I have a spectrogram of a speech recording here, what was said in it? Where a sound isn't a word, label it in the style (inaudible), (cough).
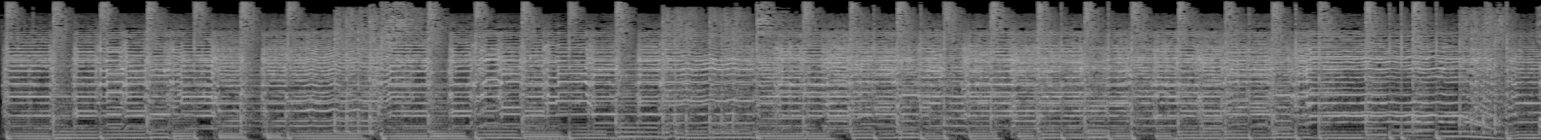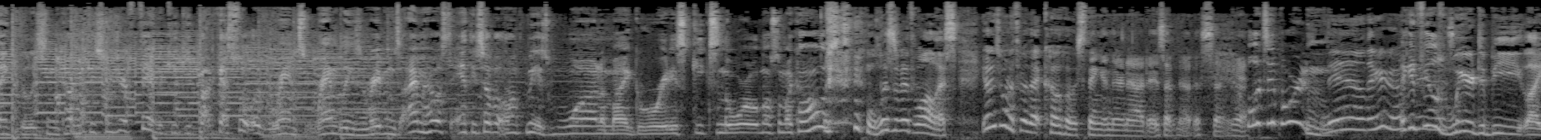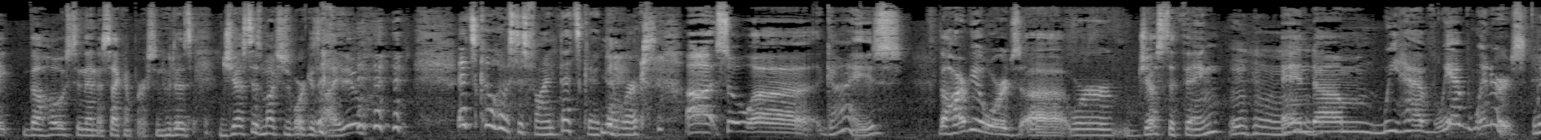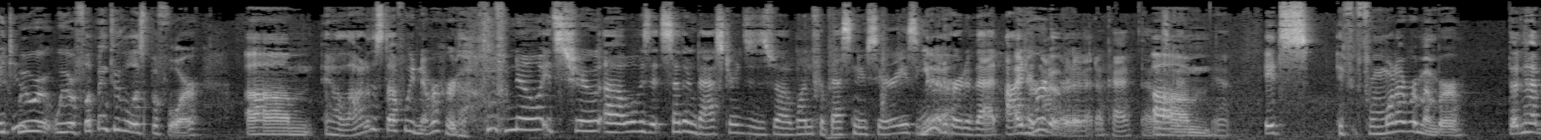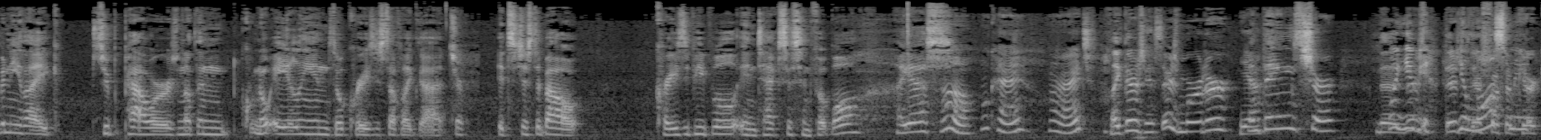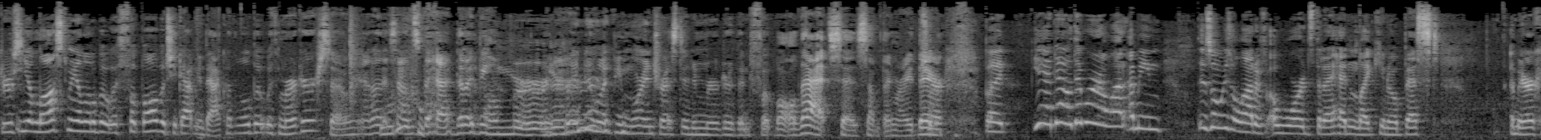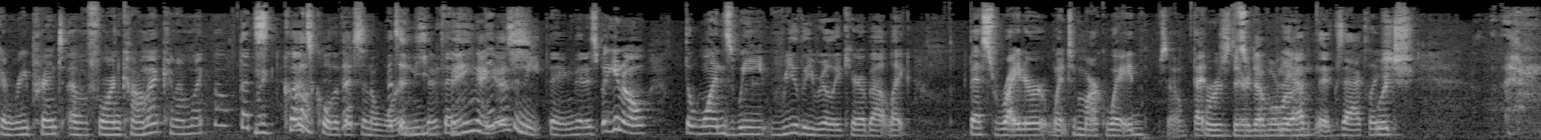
(laughs) (laughs) listening to Comic Issues, your favorite geeky podcast full of rants, ramblings, and ravings. I'm your host, Anthony Silva. Along with me is one of my greatest geeks in the world, and also my co-host. (laughs) Elizabeth Wallace. You always want to throw that co-host thing in there nowadays. I've noticed. So yeah. well, it's important. yeah, there you go. Like it feels weird to be like the host and then a second person who does just as much as work as I do. (laughs) It's co-host is fine. That's good. That works. uh, so, uh, guys, the Harvey Awards uh, were just a thing, mm-hmm. and um, we have we have winners. We do. We were we were flipping through the list before, um, and a lot of the stuff we'd never heard of. (laughs) No, it's true. Uh, what was it? Southern Bastards is uh, one for best new series. You Yeah. had heard of that. I I'd had heard of heard it. of it. Okay, that was Um, good. Yeah. it's if from what I remember, doesn't have any like superpowers, nothing, no aliens, no crazy stuff like that. Sure. It's just about crazy people in Texas and football, I guess. Oh, okay. All right. Like there's there's murder Yeah. and things. Sure. The- well, you there's- there's- you there's lost me. characters. You lost me a little bit with football, but you got me back with a little bit with murder. So I know that sounds bad. That I'd be A murder? I know I'd be more interested in murder than football. That says something right there. But yeah, no, there were a lot. I mean, there's always a lot of awards that I hadn't like. You know, best American reprint of a foreign comic, and I'm like, oh, that's Like, that's oh, cool that that's, that's- an award. that's a neat that- thing, I it is guess. a neat thing. That is, but you know, the ones we really, really care about, like best writer, went to Mark Waid. So that For his Daredevil run. Yeah, exactly. Which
